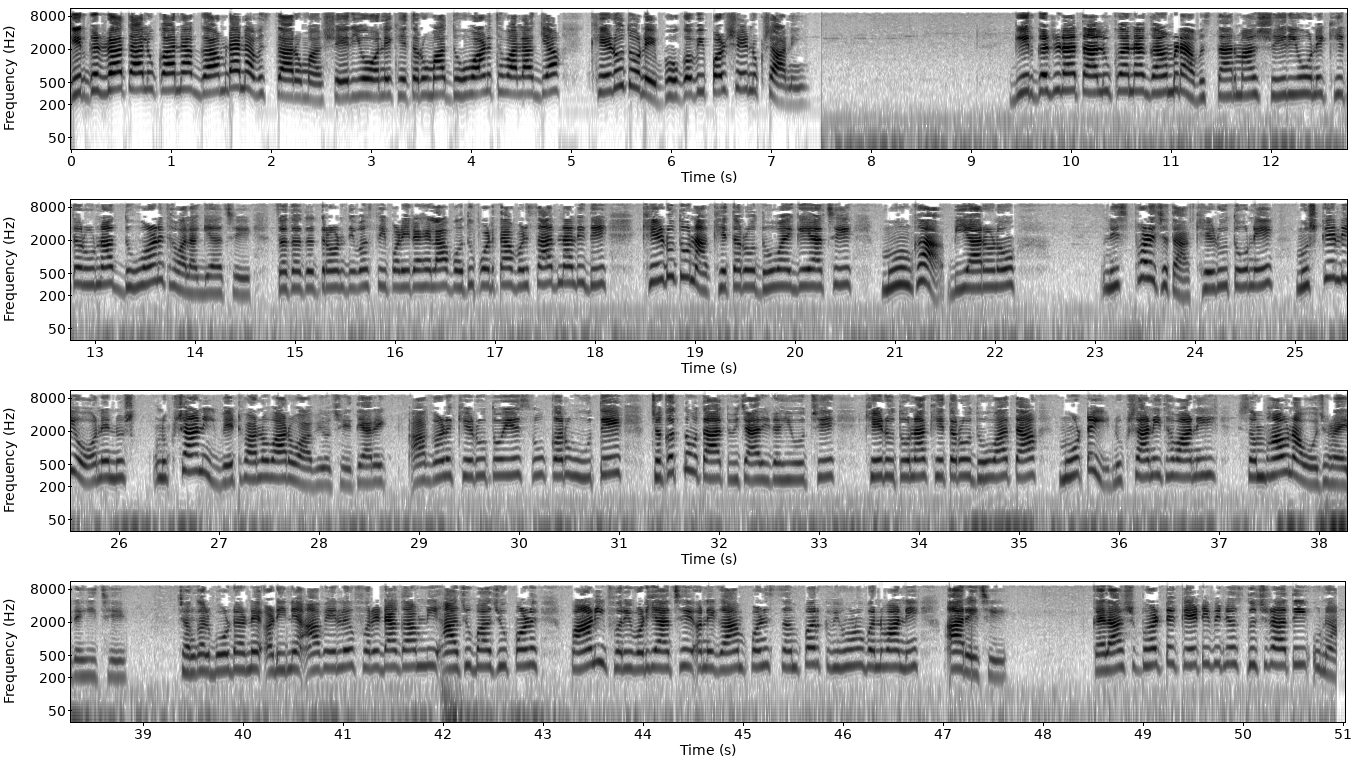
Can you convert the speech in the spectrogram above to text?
ગીરગઢડા તાલુકાના ગામડાના વિસ્તારોમાં શેરીઓ અને ખેતરોમાં ધોવાણ થવા લાગ્યા. ખેડૂતોને ભોગવવી પડશે નુકસાની. ગીરગઢડા તાલુકાના ગામડા વિસ્તારમાં શેરીઓ અને ખેતરોના ધોવાણ થવા લાગ્યા છે. સતત ત્રણ દિવસથી પડી રહેલા વધુ પડતા વરસાદના લીધે ખેડૂતોના ખેતરો ધોવાઈ ગયા છે. મોંઘા બિયારણો નિષ્ફળ જતા ખેડૂતોને મુશ્કેલીઓ અને નુકસાની વેઠવાનો વારો આવ્યો છે. ત્યારે આગળ ખેડૂતોએ શું કરવું તે જગતનો તાત વિચારી રહ્યો છે. ખેડૂતોના ખેતરો ધોવાતા મોટી નુકસાની થવાની સંભાવનાઓ જણાઈ રહી છે. જંગલ બોર્ડરને અડીને આવેલ ફરેડા ગામની આજુબાજુ પણ પાણી ફરી વળ્યા છે અને ગામ પણ સંપર્ક વિહોણું બનવાની આરે છે. Kailash Bhatt, KTV news Gujarati, Una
